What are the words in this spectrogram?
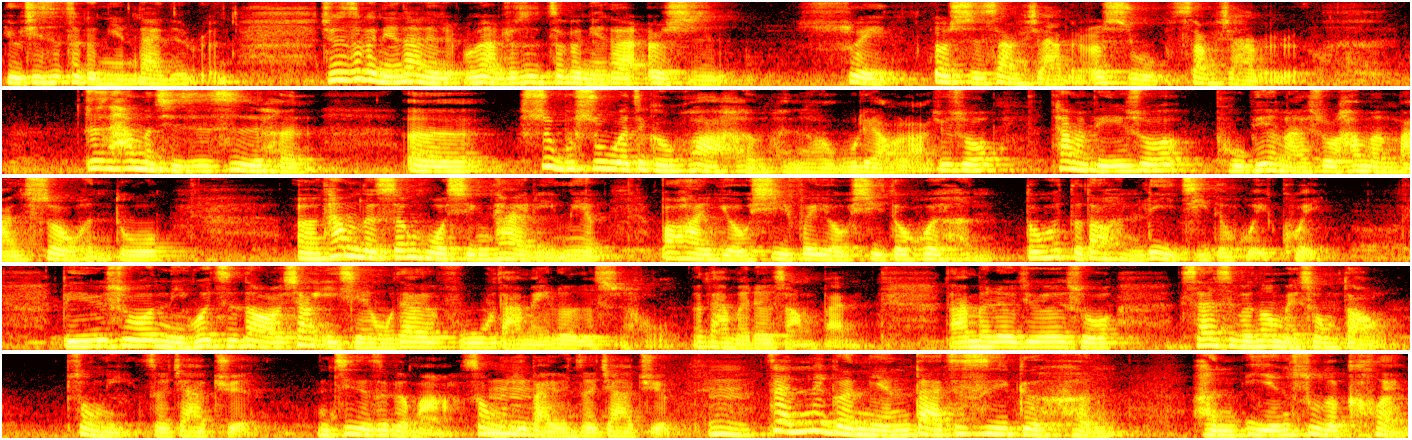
尤其是这个年代的人，就是这个年代的人，我想就是这个年代二十岁、二十上下的、二十五上下的人，就是他们其实是很呃，数不数位这个话很很很无聊啦。就是说，他们比如说普遍来说，他们蛮受很多呃，他们的生活形态里面，包含游戏、非游戏，都会很都会得到很立即的回馈。比如说，你会知道，像以前我在服务达美乐的时候，那达美乐上班，达美乐就会说三十分钟没送到，送你折价券，你记得这个吗？送你一百元折价券。嗯，在那个年代，这是一个很很严肃的 claim，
